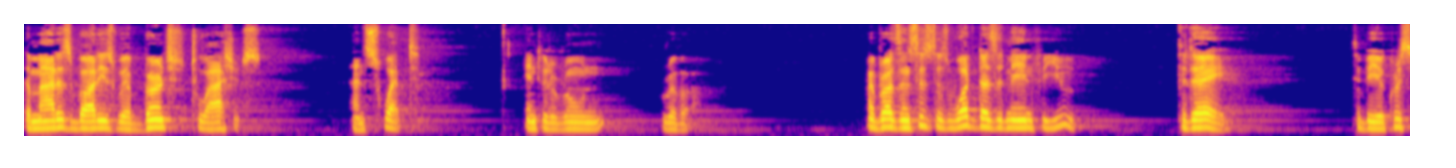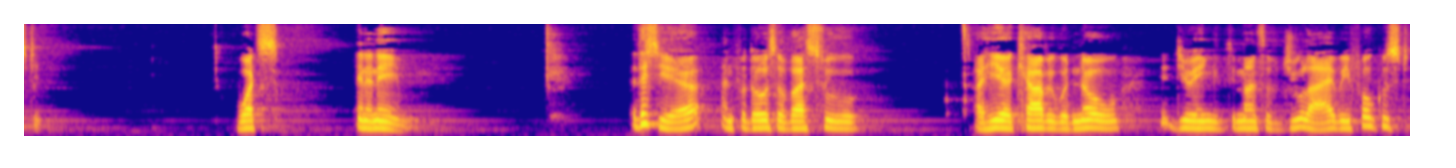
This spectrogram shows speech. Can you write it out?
the martyrs' bodies were burnt to ashes and swept into the Rhone River. My brothers and sisters, what does it mean for you today to be a Christian? What's in a name? This year, and for those of us who are here, Calvary would know during the month of July, we focused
